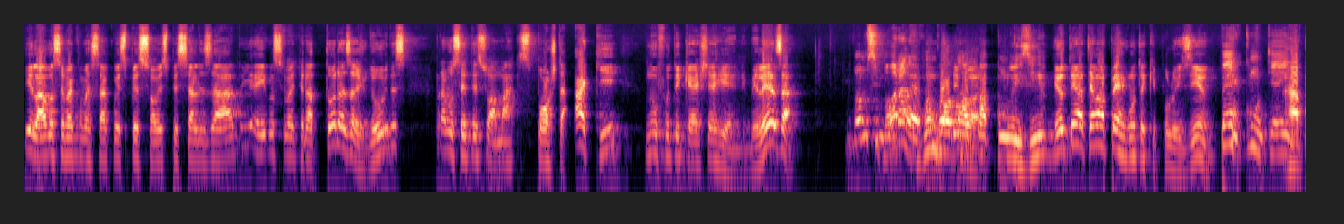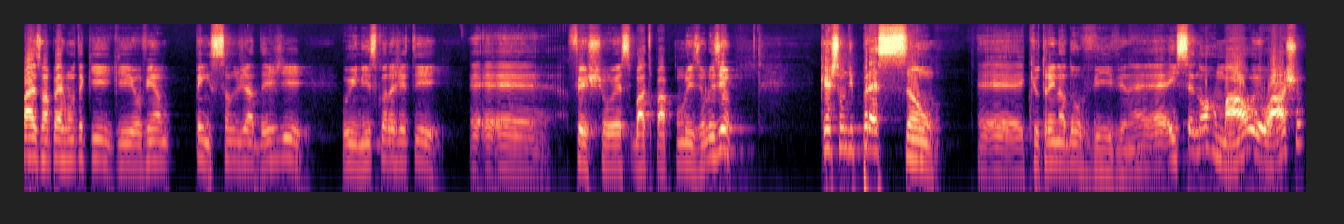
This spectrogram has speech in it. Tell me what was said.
E lá você vai conversar com esse pessoal especializado e aí você vai tirar todas as dúvidas para você ter sua marca exposta aqui no Futecast RN, beleza? Vamos embora, Léo. Vamos voltar embora. o papo com o Luizinho. Eu tenho até uma pergunta aqui pro Luizinho. Pergunte aí. Rapaz, uma pergunta que, que eu vinha pensando já desde o início, quando a gente é, é, é, fechou esse bate-papo com o Luizinho. Luizinho, questão de pressão é, que o treinador vive, né? É, isso é normal, eu acho,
